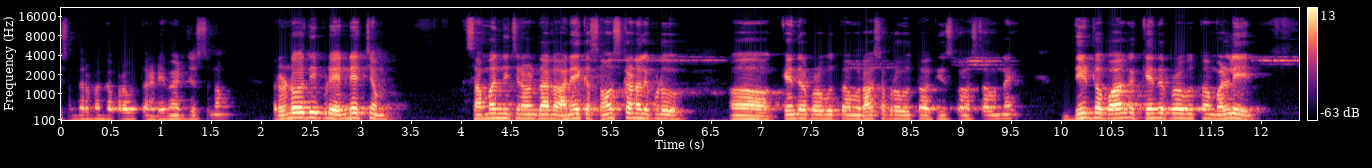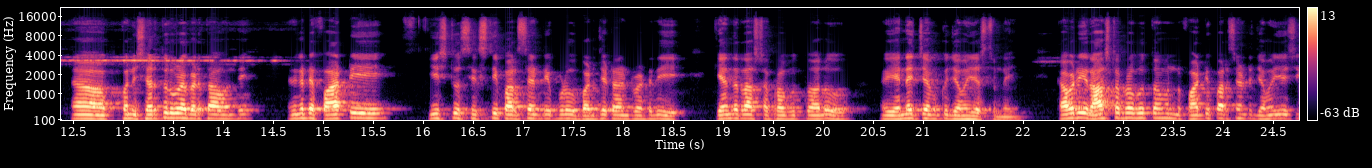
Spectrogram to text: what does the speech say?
ఈ సందర్భంగా ప్రభుత్వాన్ని డిమాండ్ చేస్తున్నాం. రెండవది ఇప్పుడు ఎన్హెచ్ఎం సంబంధించిన దానిలో అనేక సంస్కరణలు ఇప్పుడు కేంద్ర ప్రభుత్వం రాష్ట్ర ప్రభుత్వాలు తీసుకొని వస్తూ ఉన్నాయి. దీంట్లో భాగంగా కేంద్ర ప్రభుత్వం మళ్ళీ కొన్ని షరతులు కూడా పెడతా ఉంది. ఎందుకంటే forty is to sixty percent ఇప్పుడు బడ్జెట్ అనేటువంటిది కేంద్ర రాష్ట్ర ప్రభుత్వాలు ఎన్హెచ్ఎంకు జమ చేస్తున్నాయి. కాబట్టి రాష్ట్ర ప్రభుత్వం ఫార్టీ పర్సెంట్ జమ చేసి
